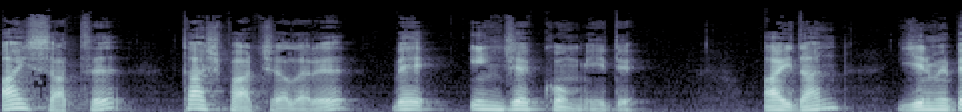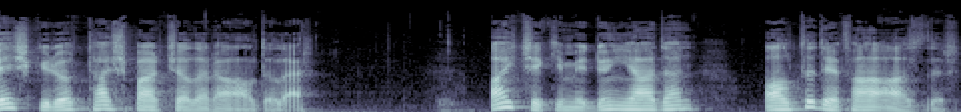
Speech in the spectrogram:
Ay satı, taş parçaları ve ince kum idi. Aydan 25 kilo taş parçaları aldılar. Ay çekimi dünyadan altı defa azdır.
